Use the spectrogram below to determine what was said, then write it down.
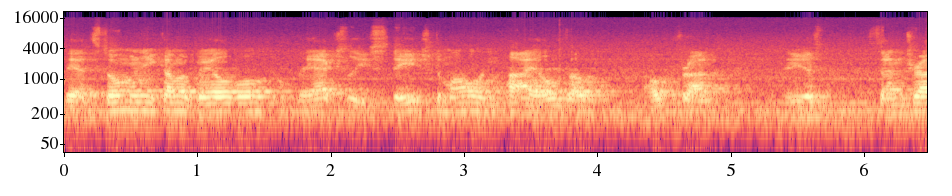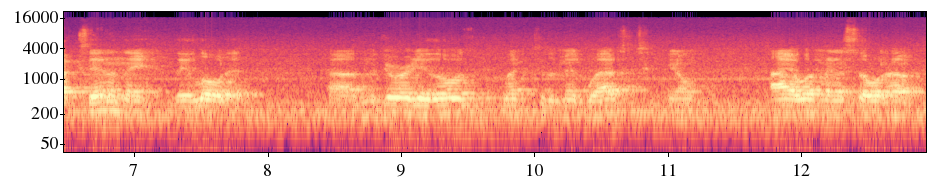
they had so many come available, they actually staged them all in piles out, out front. They just send trucks in and they, they load it. Uh, the majority of those went to the Midwest, you know, Iowa, Minnesota,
